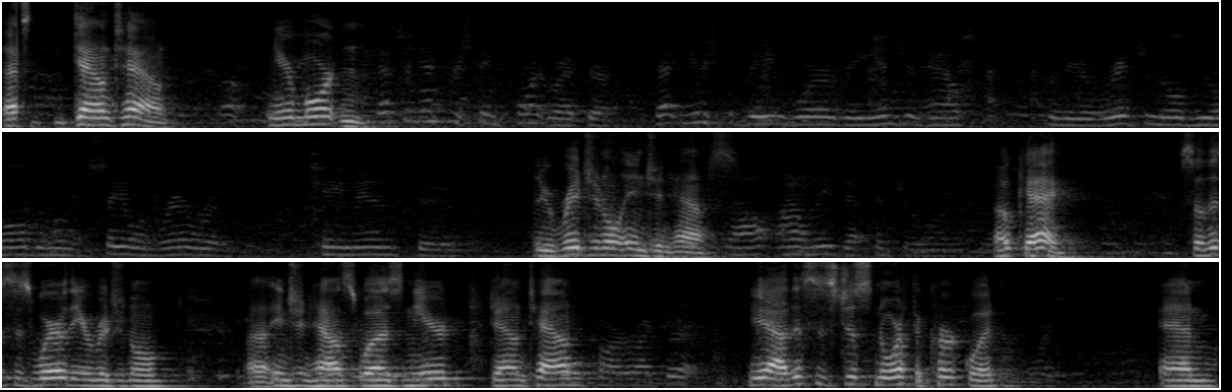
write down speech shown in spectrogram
That's downtown, near Morton. That's an interesting point right there. That used to be where the engine house for the original New Albany and Salem Railroad came into, The original engine house. I'll, I'll need that picture on. Okay. So this is where the original uh, engine house was, near downtown? Yeah, this is just north of Kirkwood and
